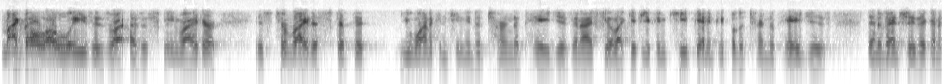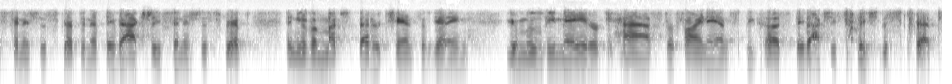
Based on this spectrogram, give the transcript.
My goal always is, as a screenwriter, is to write a script that you want to continue to turn the pages. And I feel like if you can keep getting people to turn the pages, then eventually they're going to finish the script. And if they've actually finished the script, then you have a much better chance of getting your movie made or cast or financed because they've actually finished the script.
